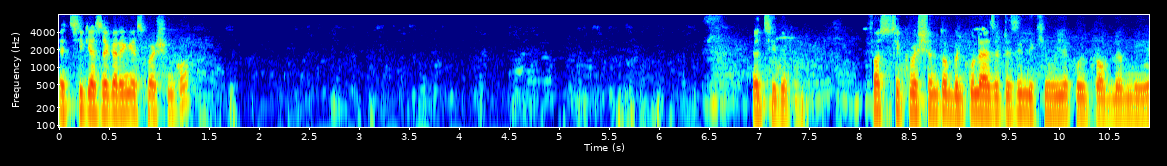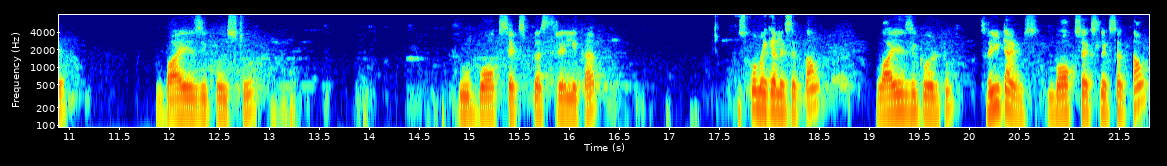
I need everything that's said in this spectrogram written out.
एच कैसे करेंगे इस क्वेश्चन को। सी देखो। फ़र्स्ट इक्वेशन तो बिल्कुल एज इट इज़ ही लिखी हुई है, कोई प्रॉब्लम नहीं है। Y is equals to two box x plus three लिखा है। इसको मैं क्या लिख सकता हूँ? Y is equal to three times box x लिख सकता हूँ।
